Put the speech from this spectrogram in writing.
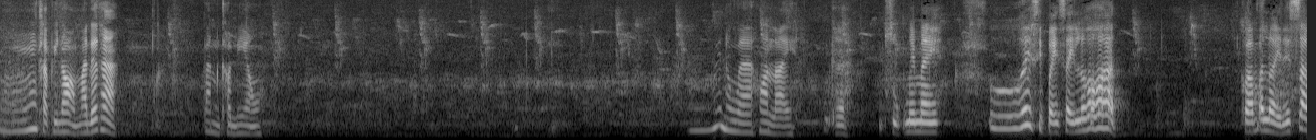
อืม ค่ะพี่น้องมาเด้อค่ะ ปั้นข้าวเหนียว ไม่น้องว่าห้อนไหลายค่ะ สุกใหม่ๆโอ้ยสิไปใส่รอด ความอร่อยในเศร้า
